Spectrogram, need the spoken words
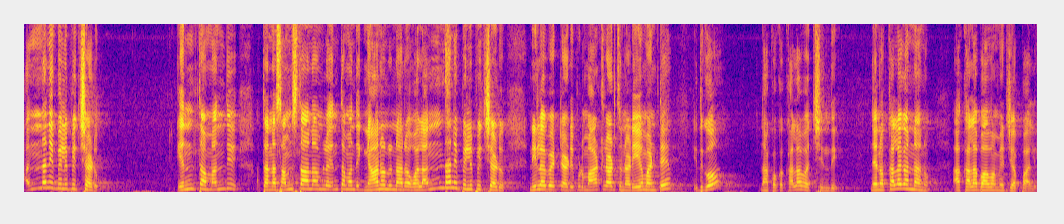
అందరినీ పిలిపించాడు. ఎంతమంది తన సంస్థానంలో ఎంతమంది జ్ఞానులు ఉన్నారో వాళ్ళందరినీ పిలిపించాడు నిలబెట్టాడు. ఇప్పుడు మాట్లాడుతున్నాడు ఏమంటే ఇదిగో నాకు ఒక కళ వచ్చింది. నేను ఒక కలగన్నాను ఆ కళభావం మీరు చెప్పాలి.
